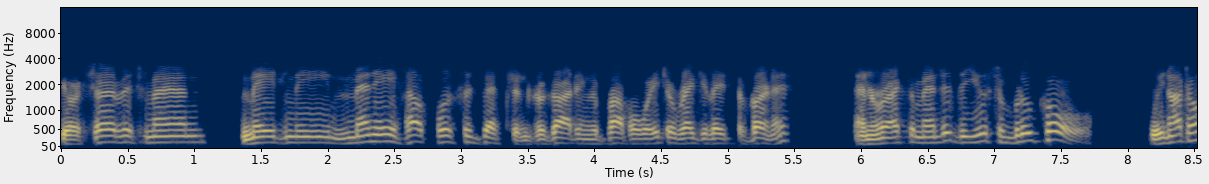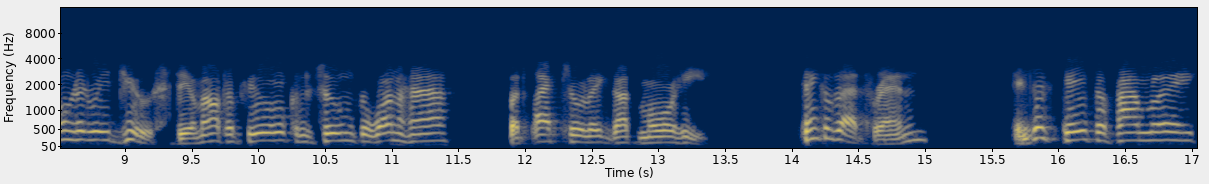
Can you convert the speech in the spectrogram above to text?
Your serviceman made me many helpful suggestions regarding the proper way to regulate the furnace and recommended the use of blue coal. We not only reduced the amount of fuel consumed to one half, but actually got more heat. Think of that, friend. In this case, a family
